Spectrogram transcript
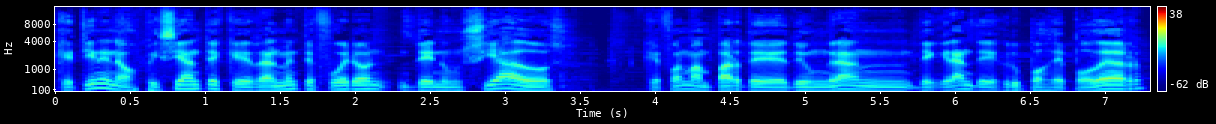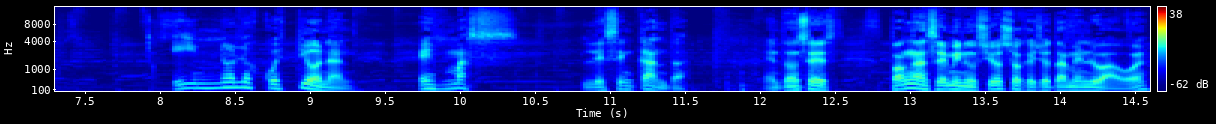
que tienen auspiciantes que realmente fueron denunciados, que forman parte de un gran de grandes grupos de poder y no los cuestionan. Es más, les encanta. Entonces, pónganse minuciosos que yo también lo hago, ¿eh?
